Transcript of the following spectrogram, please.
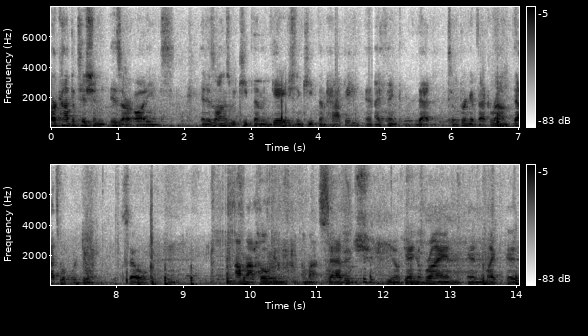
our competition is our audience. And as long as we keep them engaged and keep them happy, and I think that to bring it back around, that's what we're doing. So I'm not Hogan, I'm not Savage, you know, Daniel Bryan and Mike, and,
